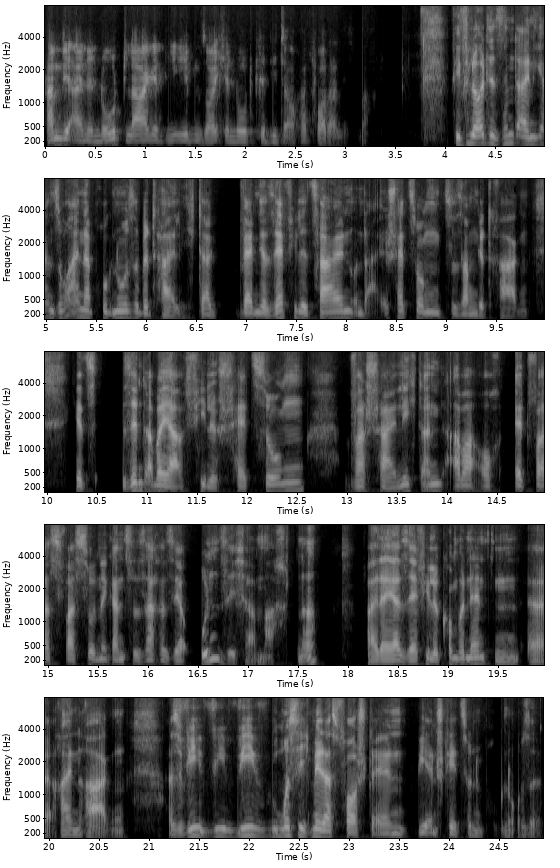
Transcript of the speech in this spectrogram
haben wir eine Notlage, die eben solche Notkredite auch erforderlich macht. Wie viele Leute sind eigentlich an so einer Prognose beteiligt? Da werden ja sehr viele Zahlen und Schätzungen zusammengetragen. Jetzt sind aber ja viele Schätzungen wahrscheinlich dann aber auch etwas, was so eine ganze Sache sehr unsicher macht, ne? weil da ja sehr viele Komponenten äh, reinragen. Also wie, wie, wie muss ich mir das vorstellen? Wie entsteht so eine Prognose?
